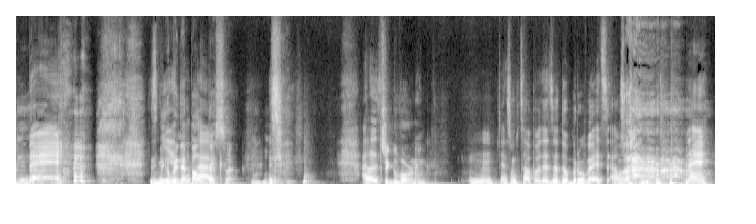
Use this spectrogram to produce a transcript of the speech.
ne. Zní Jakoby to nepalte tak. se. Ale Trigger warning. mhm, já jsem chcela povedať za dobrou věc, ale ne.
